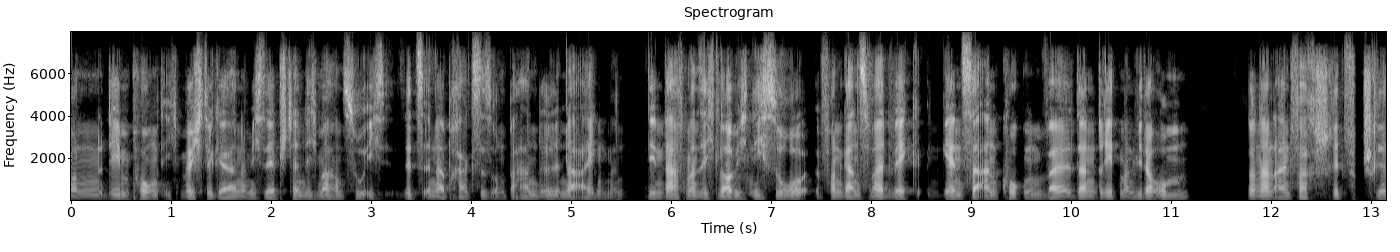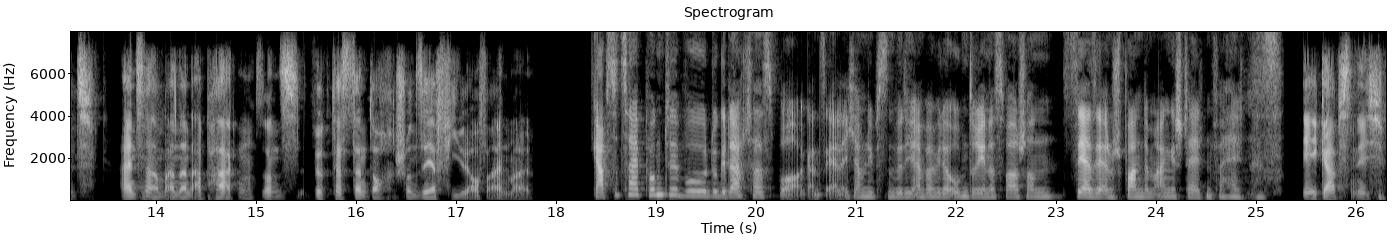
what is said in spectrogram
von dem Punkt, ich möchte gerne mich selbstständig machen, zu ich sitze in der Praxis und behandle in der eigenen. Den darf man sich, glaube ich, nicht so von ganz weit weg in Gänze angucken, weil dann dreht man wieder um, sondern einfach Schritt für Schritt eins nach dem anderen abhaken, sonst wirkt das dann doch schon sehr viel auf einmal. Gab es so Zeitpunkte, wo du gedacht hast, boah, ganz ehrlich, am liebsten würde ich einfach wieder umdrehen. Das war schon sehr, sehr entspannt im Angestelltenverhältnis. Nee, gab's nicht.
